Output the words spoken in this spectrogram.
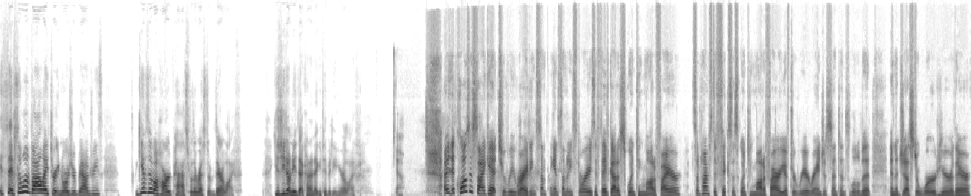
if someone violates or ignores your boundaries, give them a hard pass for the rest of their life. Because you don't need that kind of negativity in your life. I mean, the closest I get to rewriting something in somebody's stories, if they've got a squinting modifier, sometimes to fix a squinting modifier, you have to rearrange a sentence a little bit and adjust a word here or there.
